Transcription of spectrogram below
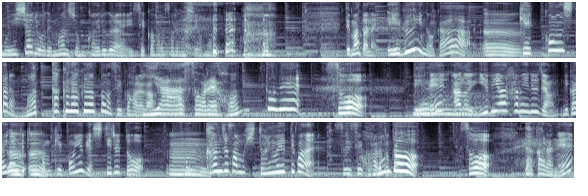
もう慰謝料でマンション買えるぐらいセクハラされましたよ本当 でまたねえぐいのがうん。結婚したら全くなくなったのセクハラが。いやーそれほんとね。そう。でねあの指輪はめるじゃん。で外来の時とうんうん。かも結婚指輪してると、うもう患者さんも一人も言ってこない。そういうセクハラほと。かそう。だからね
